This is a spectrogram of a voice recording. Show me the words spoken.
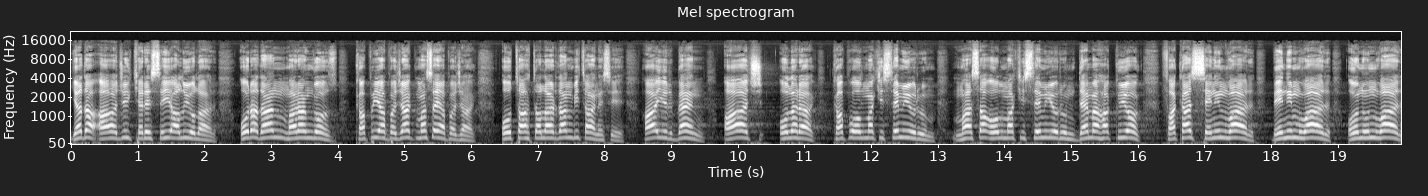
Ya da ağacı keresteyi alıyorlar. Oradan marangoz kapı yapacak, masa yapacak. O tahtalardan bir tanesi. Hayır ben ağaç olarak kapı olmak istemiyorum, masa olmak istemiyorum deme hakkı yok. Fakat senin var, benim var, onun var.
